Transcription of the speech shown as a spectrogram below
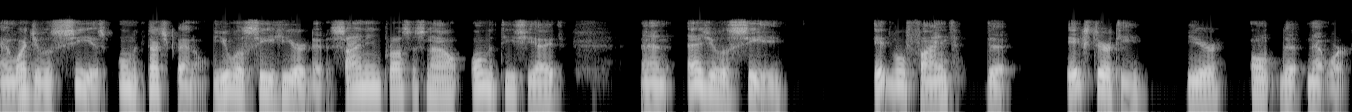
And what you will see is on the touch panel, you will see here the sign-in process now on the TC8. And as you will see, it will find the X30 here on the network.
